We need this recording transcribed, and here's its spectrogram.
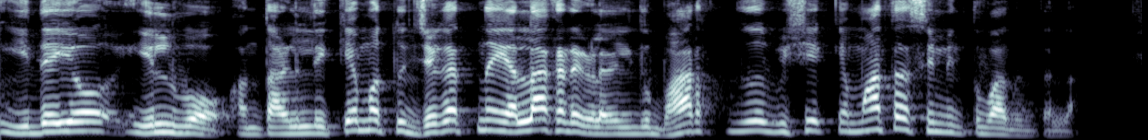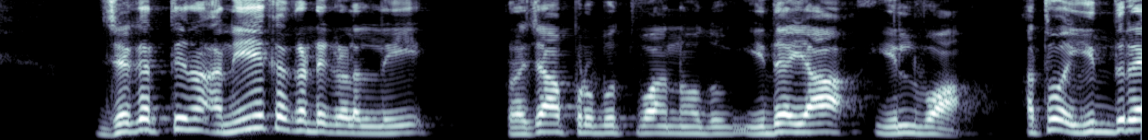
ಇದೆಯೋ ಇಲ್ವೋ ಅಂತ ಅಳಲಿಕ್ಕೆ ಮತ್ತು ಜಗತ್ತಿನ ಎಲ್ಲ ಕಡೆಗಳಲ್ಲಿ ಇದು ಭಾರತದ ವಿಷಯಕ್ಕೆ ಮಾತ್ರ ಸೀಮಿತವಾದದ್ದಲ್ಲ. ಜಗತ್ತಿನ ಅನೇಕ ಕಡೆಗಳಲ್ಲಿ ಪ್ರಜಾಪ್ರಭುತ್ವ ಅನ್ನೋದು ಇದೆಯಾ ಇಲ್ವಾ ಅಥವಾ ಇದ್ದರೆ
